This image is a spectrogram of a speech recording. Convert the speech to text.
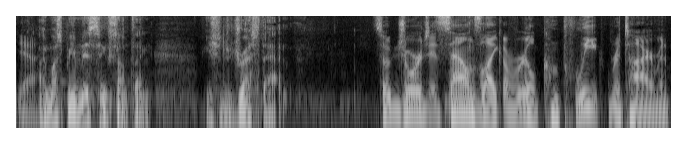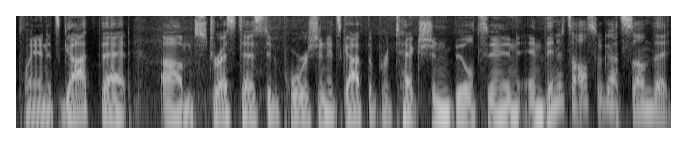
Yeah. I must be missing something. You should address that. So, George, it sounds like a real complete retirement plan. It's got that um, stress tested portion, it's got the protection built in, and then it's also got some that,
